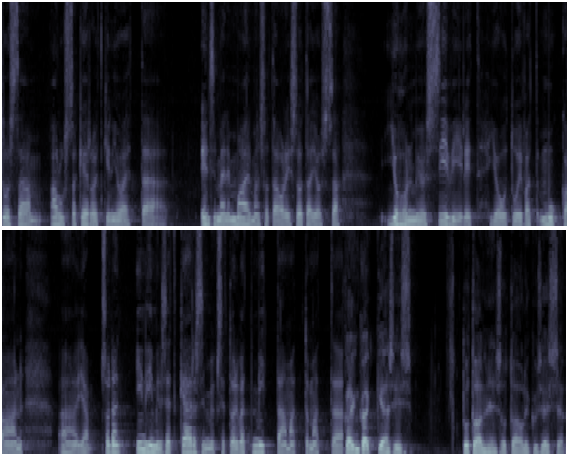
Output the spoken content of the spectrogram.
Tuossa alussa kerroitkin jo, että ensimmäinen maailmansota oli sota, jossa, johon myös siviilit joutuivat mukaan. Ja sodan inhimilliset kärsimykset olivat mittaamattomat. Kaiken kaikkiaan siis totaalinen sota oli kyseessä.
